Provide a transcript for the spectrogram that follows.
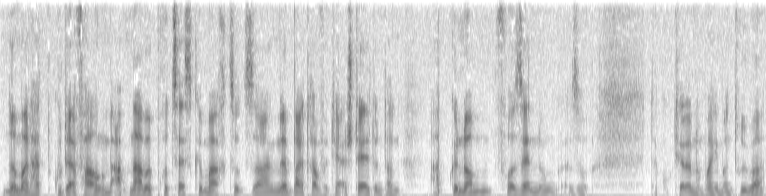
Ne, man hat gute Erfahrungen im Abnahmeprozess gemacht, sozusagen. Ne? Beitrag wird ja erstellt und dann abgenommen vor Sendung. Also da guckt ja dann nochmal jemand drüber.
